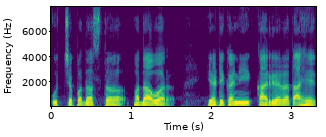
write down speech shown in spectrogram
उच्चपदस्थ पदावर या ठिकाणी कार्यरत आहेत.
